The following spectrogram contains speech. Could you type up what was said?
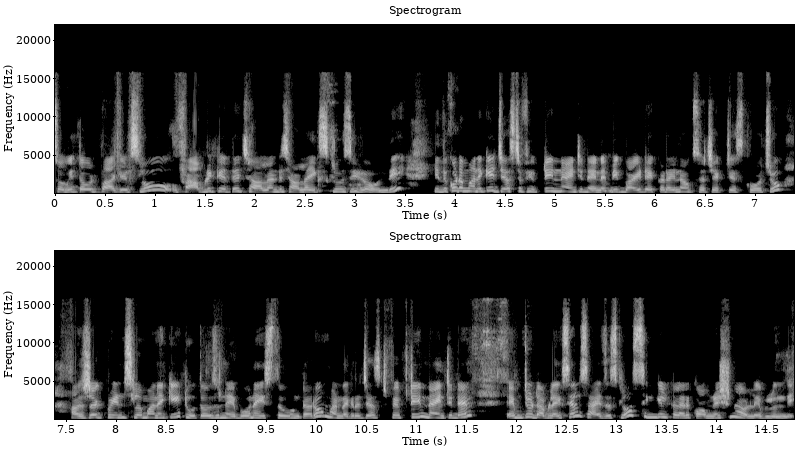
సో వితౌట్ ప్యాకెట్స్లో ఫ్యాబ్రిక్ అయితే చాలా అంటే చాలా ఎక్స్క్లూజివ్గా ఉంది. ఇది కూడా మనకి జస్ట్ ఫిఫ్టీన్ నైన్టీ నైన్ మీకు బయట ఎక్కడైనా ఒకసారి చెక్ చేసుకోవచ్చు. అజ్రక్ ప్రింట్స్లో మనకి టూ థౌసండ్ ఎబోనే ఇస్తూ ఉంటారు. మన దగ్గర just fifteen ninety nine M to double XL సైజెస్లో సింగిల్ కలర్ కాంబినేషన్ అవైలబుల్ ఉంది.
